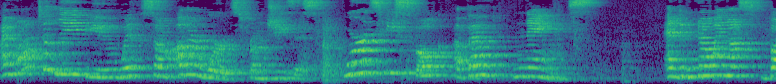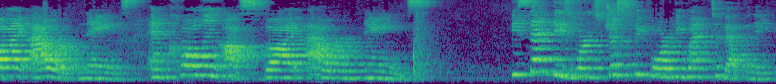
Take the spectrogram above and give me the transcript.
I want to leave you with some other words from Jesus. Words he spoke about names and knowing us by our names and calling us by our names. He said these words just before he went to Bethany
